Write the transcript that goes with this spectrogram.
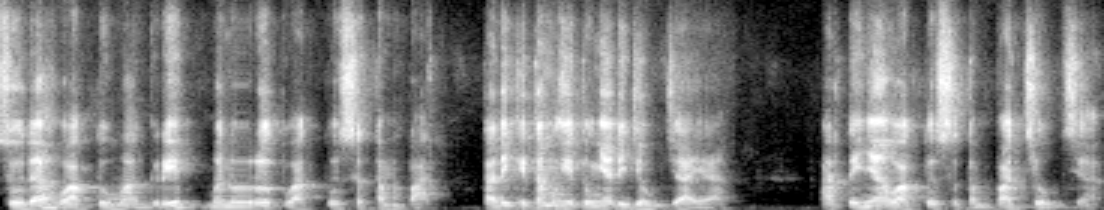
sudah waktu maghrib menurut waktu setempat. Tadi kita menghitungnya di Jogja ya. Artinya waktu setempat Jogja.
